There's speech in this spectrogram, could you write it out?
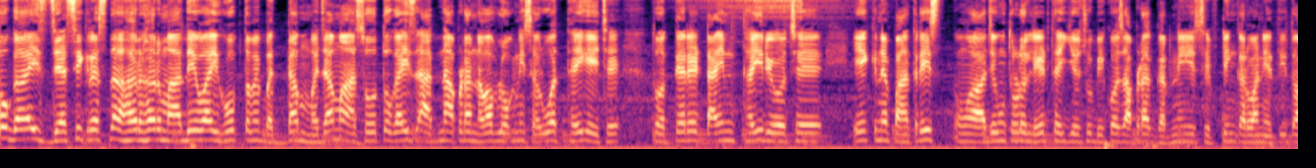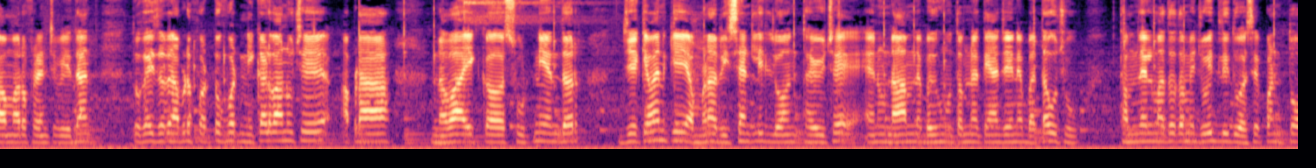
તો ગાઈઝ જય શ્રી કૃષ્ણ, હર હર મહાદેવ આઈ હોપ તમે બધા મજામાં હશો. તો ગાઈઝ આજના આપણા નવા બ્લોગની શરૂઆત થઈ ગઈ છે. તો અત્યારે ટાઈમ થઈ રહ્યો છે એક ને પાંત્રીસ આજે હું થોડો લેટ થઈ ગયો છું બિકોઝ આપણા ઘરની શિફ્ટિંગ કરવાની હતી. તો આ મારો ફ્રેન્ડ છે વેદાંત. તો ગાઈઝ હવે આપણે ફટોફટ નીકળવાનું છે આપણા નવા એક શૂટની અંદર. જે કહેવાય ને કે હમણાં રિસેન્ટલી જ લોન્ચ થયું છે. એનું નામ ને બધું હું તમને ત્યાં જઈને બતાવું છું. થંબનેલમાં તો તમે જોઈ જ લીધું હશે પણ તો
